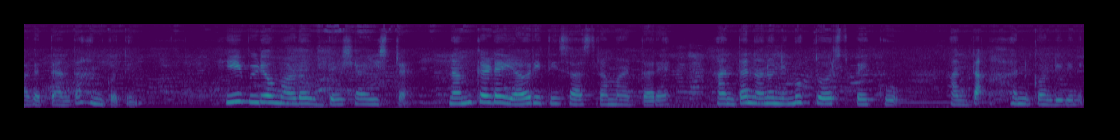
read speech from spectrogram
ಆಗುತ್ತೆ ಅಂತ ಅಂದ್ಕೋತೀನಿ ಈ ವಿಡಿಯೋ ಮಾಡೋ ಉದ್ದೇಶ ಇಷ್ಟೇ. ನಮ್ಮ ಕಡೆ ಯಾವ ರೀತಿ ಶಾಸ್ತ್ರ ಮಾಡ್ತಾರೆ ಅಂತ ನಾನು ನಿಮಗೆ ತೋರಿಸ್ಬೇಕು ಅಂತ ಅಂದ್ಕೊಂಡಿದ್ದೀನಿ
